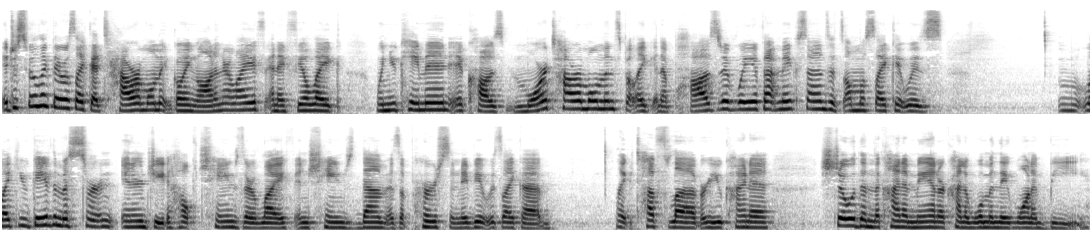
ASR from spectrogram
it just feels like there was like a tower moment going on in their life, and I feel like when you came in, it caused more tower moments, but like in a positive way, if that makes sense. It's almost like it was like you gave them a certain energy to help change their life and change them as a person. Maybe it was like a like tough love, or you kind of show them the kind of man or kind of woman they want to be.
